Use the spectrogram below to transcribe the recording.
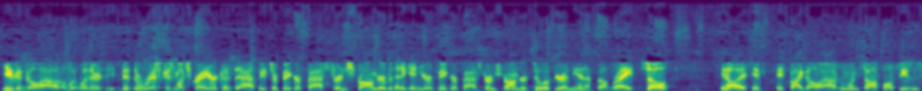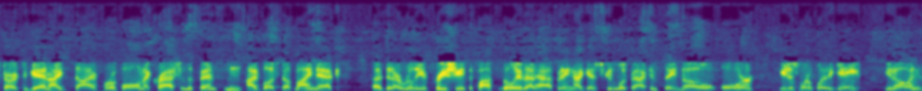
you could go out whether the, the risk is much greater because the athletes are bigger, faster, and stronger. But then again, you're bigger, faster, and stronger too if you're in the NFL, right? So, you know, if if I go out and when softball season starts again, I dive for a ball and I crash in the fence and I bust up my neck. Uh, did I really appreciate the possibility of that happening? I guess you could look back and say no, or you just want to play the game, you know. And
